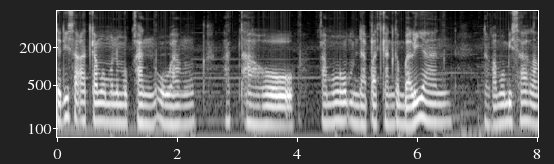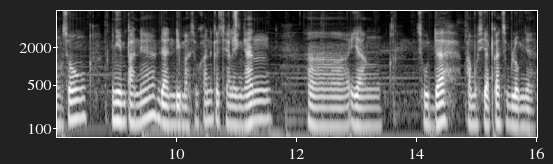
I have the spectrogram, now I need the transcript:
jadi saat kamu menemukan uang atau kamu mendapatkan kembalian, Nah, kamu bisa langsung menyimpannya dan dimasukkan ke celengan uh, yang sudah kamu siapkan sebelumnya.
